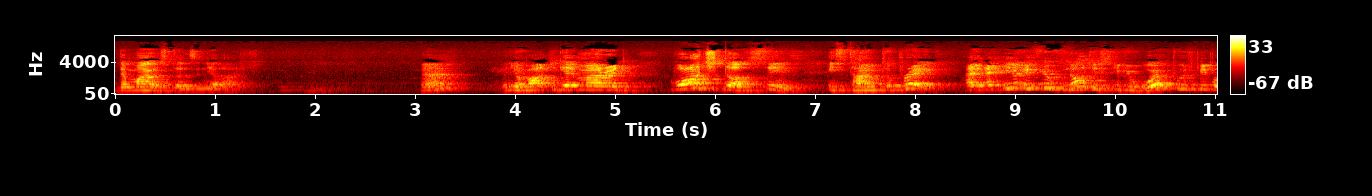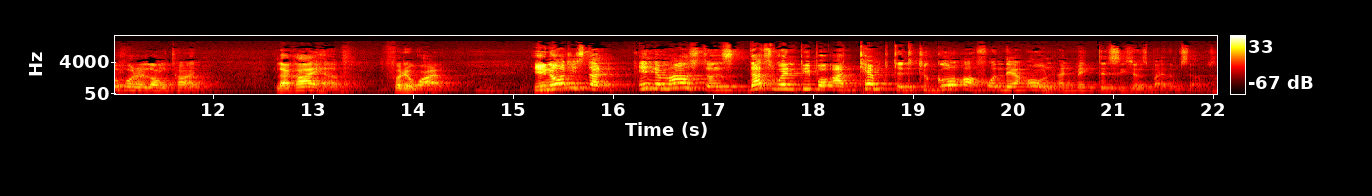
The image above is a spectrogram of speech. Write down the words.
the milestones in your life. Huh? when you're about to get married watch those things. It's time to pray. And, and you know if you've noticed if you've worked with people for a long time like I have for a while, you notice that in the milestones, that's when people are tempted to go off on their own and make decisions by themselves.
